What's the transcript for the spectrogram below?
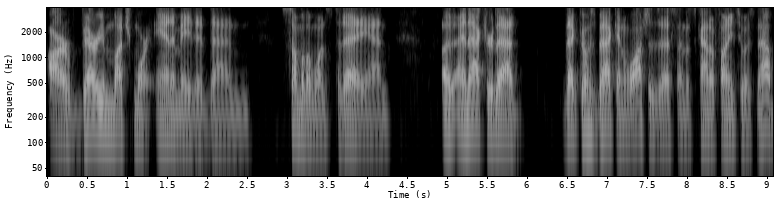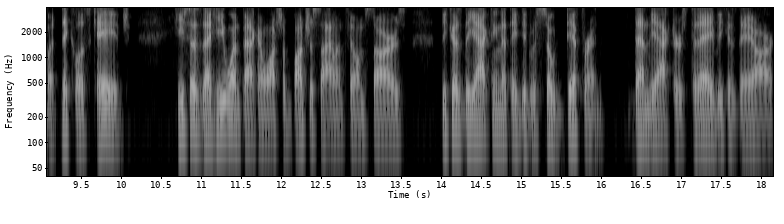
are very much more animated than some of the ones today. And a, an actor that that goes back and watches this, and it's kind of funny to us now, but Nicolas Cage, he says that he went back and watched a bunch of silent film stars because the acting that they did was so different than the actors today because they are,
